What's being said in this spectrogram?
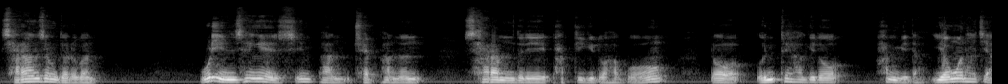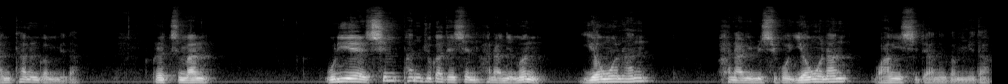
사랑하는 성도 여러분, 우리 인생의 심판, 재판은 사람들이 바뀌기도 하고 또 은퇴하기도 합니다. 영원하지 않다는 겁니다. 그렇지만 우리의 심판주가 되신 하나님은 영원한 하나님이시고 영원한 왕이시라는 겁니다.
